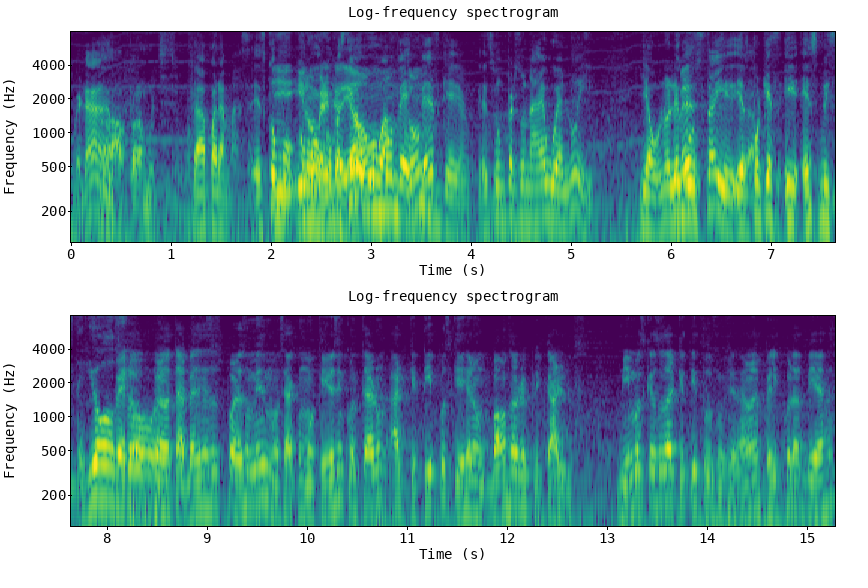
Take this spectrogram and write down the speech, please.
¿verdad? Ah, para muchísimo. Daba para más. Es como, Y- y lo como, como mercadeaban estilo un Boba Fett, montón. ¿ves? Que es un personaje bueno y, y a uno le ¿Ves? gusta y, y es porque es, y es misterioso. Pero, pero tal vez eso es por eso mismo. O sea, como que ellos encontraron arquetipos que dijeron, vamos a replicarlos. Vimos que esos arquetipos funcionaron en películas viejas,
